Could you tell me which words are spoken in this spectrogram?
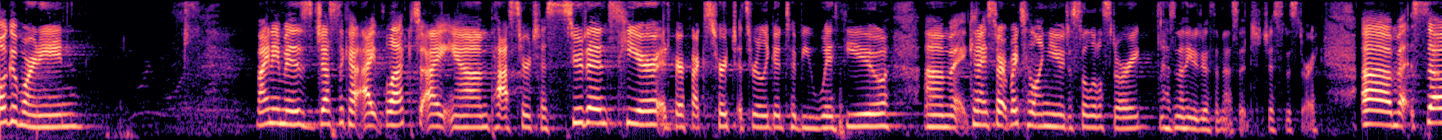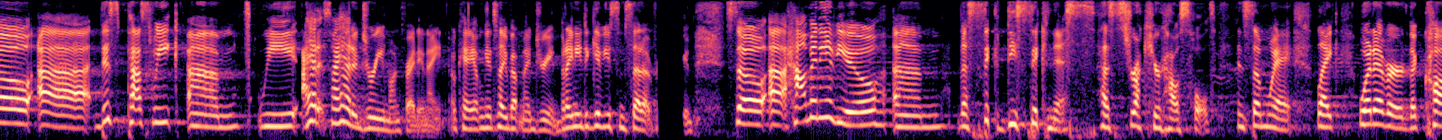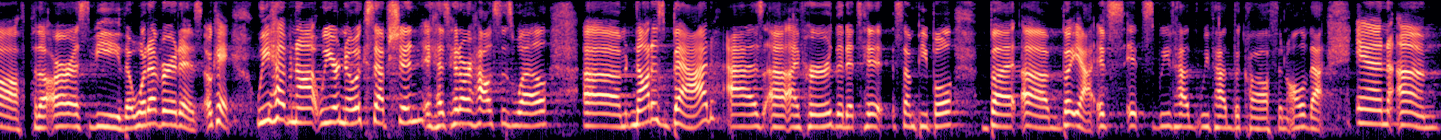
Well, good morning. My name is Jessica Eitflecht. I am pastor to students here at Fairfax Church. It's really good to be with you. Um, can I start by telling you just a little story? It has nothing to do with the message, just the story. Um, so uh, this past week, um, we I had so I had a dream on Friday night. Okay, I'm going to tell you about my dream, but I need to give you some setup. So, uh, how many of you, um, the sick, the sickness has struck your household in some way? Like whatever, the cough, the RSV, the whatever it is. Okay, we have not. We are no exception. It has hit our house as well. Um, not as bad as uh, I've heard that it's hit some people, but um, but yeah, it's it's we've had we've had the cough and all of that, and.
